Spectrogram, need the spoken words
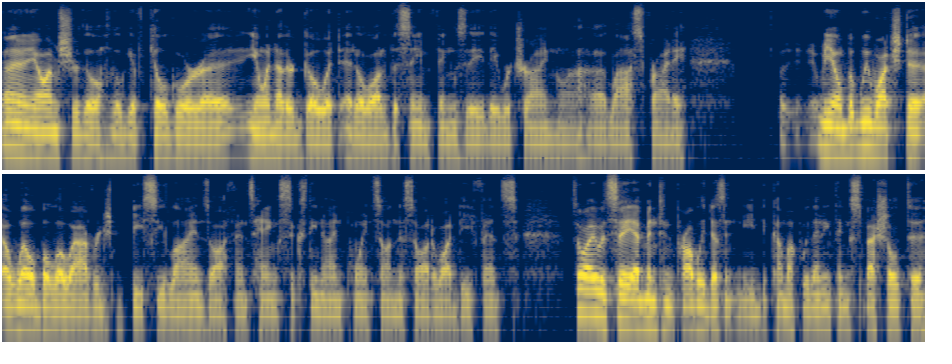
uh, you know, I'm sure they'll they'll give Kilgore uh, you know another go at, at a lot of the same things they, they were trying uh, last Friday. You know, but we watched a, a, well below average BC Lions offense hang 69 points on this Ottawa defense. So I would say Edmonton probably doesn't need to come up with anything special to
